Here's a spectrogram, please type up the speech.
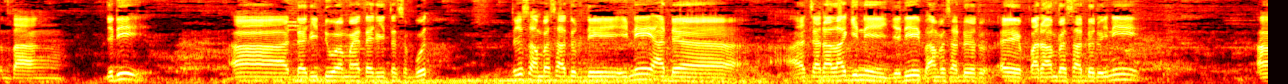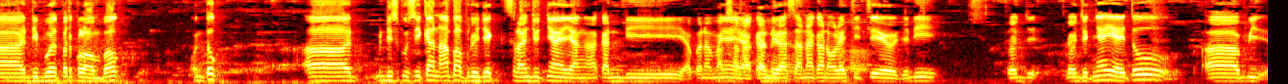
tentang jadi uh, dari dua materi tersebut terus Ambassador Day ini ada acara lagi nih. Jadi Ambassador eh para Ambassador ini uh, dibuat per kelompok untuk uh, mendiskusikan apa proyek selanjutnya yang akan di apa namanya yang akan dilaksanakan oleh Cicil. Jadi proyek proyeknya yaitu uh, bi-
